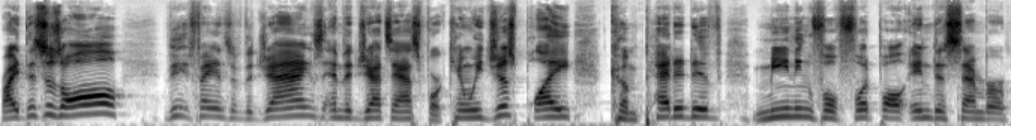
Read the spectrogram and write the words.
right? This is all the fans of the Jags and the Jets asked for. Can we just play competitive, meaningful football in December?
